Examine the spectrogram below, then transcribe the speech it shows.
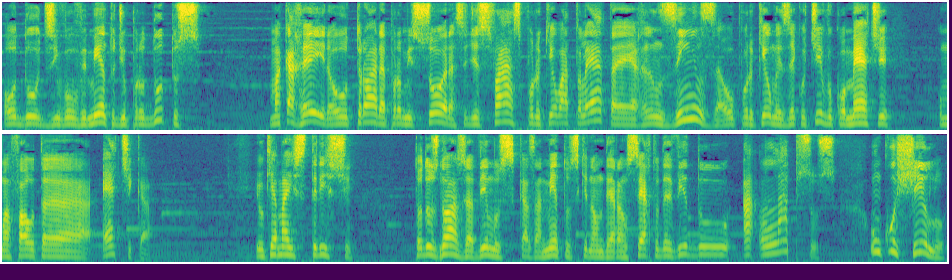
ou do desenvolvimento de produtos. Uma carreira outrora promissora se desfaz porque o atleta é ranzinza ou porque um executivo comete uma falta ética. E o que é mais triste, todos nós já vimos casamentos que não deram certo devido a lapsos, um cochilo,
